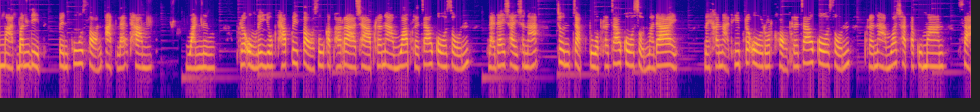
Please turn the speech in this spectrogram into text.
ำมาตย์บัณฑิตเป็นผู้สอนอัดและธรรม วันหนึ่ง พระองค์ได้ยกทัพไปต่อสู้กับพระราชาพระนามว่าพระเจ้าโกศล และได้ชัยชนะจนจับตัวพระเจ้าโกศลมาได้ ในขณะที่พระโอรสของพระเจ้าโกศล พระนามว่าชัตตกุมารสา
